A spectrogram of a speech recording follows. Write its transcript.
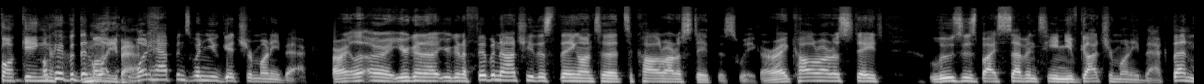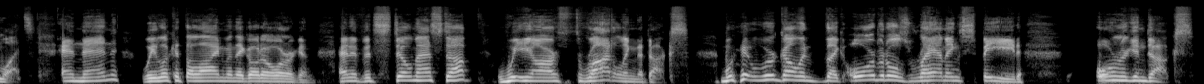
fucking Okay, but then money what, back. what happens when you get your money back? All right, all right. You're gonna you're gonna Fibonacci this thing onto to Colorado State this week. All right, Colorado State loses by 17. You've got your money back. Then what? And then we look at the line when they go to Oregon. And if it's still messed up, we are throttling the Ducks. We- We're going like orbitals ramming speed, Oregon Ducks.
